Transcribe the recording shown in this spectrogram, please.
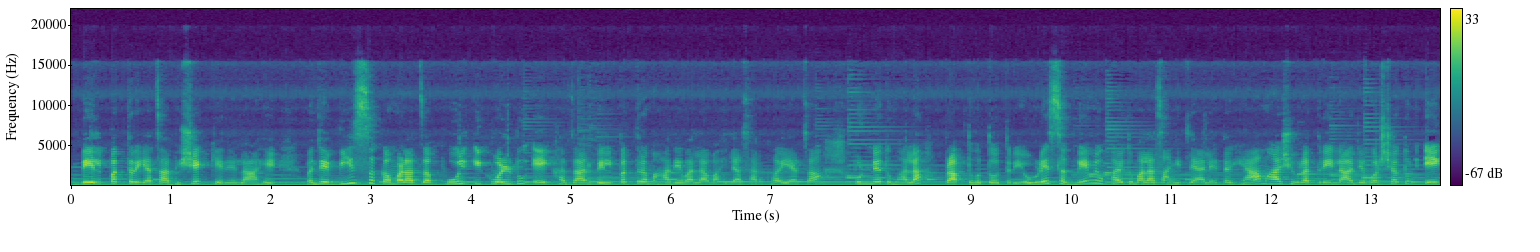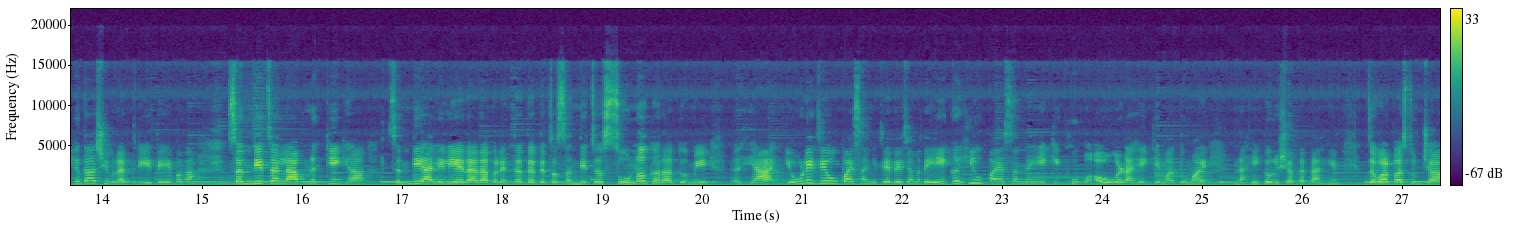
बेलपत्र याचा अभिषेक केलेला आहे. म्हणजे वीस कमळाचं फूल इक्वल टू एक हजार बेलपत्र महादेवाला वाहिल्यासारखं याचा पुण्य तुम्हाला प्राप्त होतो. तर एवढे सगळे मी उपाय तुम्हाला सांगितले आले. तर ह्या महाशिवरात्रीला जे वर्षातून एकदा शिवरात्री येते हे बघा संधीचा लाभ नक्की घ्या. संधी आलेली आहे दारापर्यंत तर त्याचं संधीचं सोनं करा तुम्ही. तर ह्या एवढे जे उपाय सांगितले त्याच्यामध्ये एकही उपाय असं नाही आहे की खूप अवघड आहे की किंवा तुम्ही नाही करू शकत आहे. जवळपास तुमच्या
